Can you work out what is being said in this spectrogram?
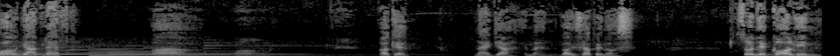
Oh, they have left. Wow. Wow. Okay. Niger. Amen. God is helping us. So they called him.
